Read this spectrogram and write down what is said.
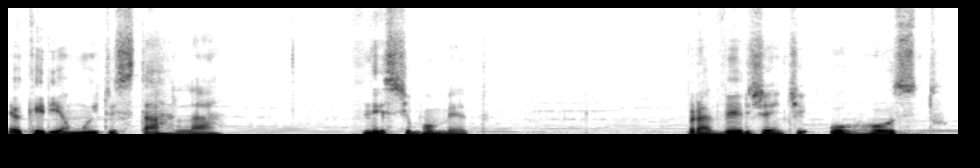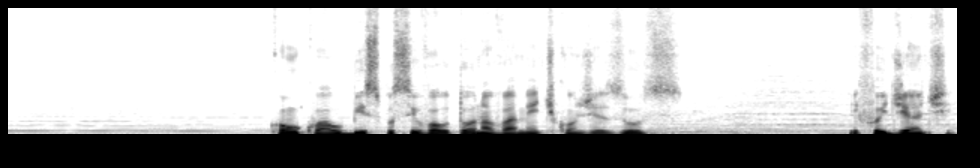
Eu queria muito estar lá, neste momento, para ver, gente, o rosto com o qual o bispo se voltou novamente com Jesus e foi diante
